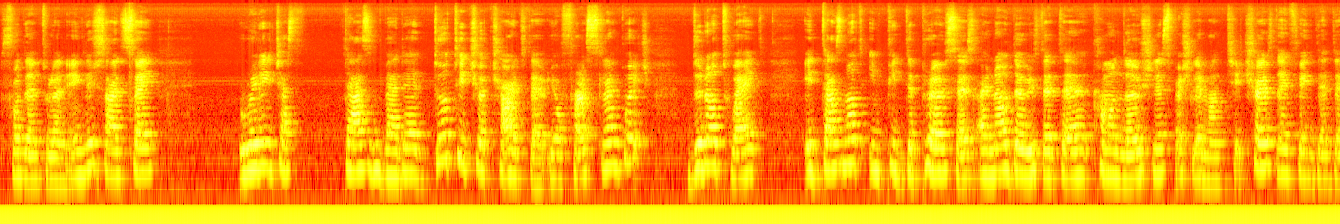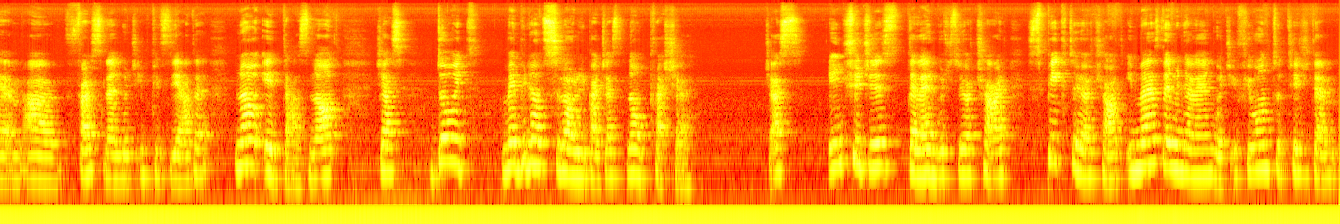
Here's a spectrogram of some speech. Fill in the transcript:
for them to learn English? So I'd say really just doesn't matter. Do teach your child the, your first language. Do not wait. It does not impede the process. I know there is that uh, common notion, especially among teachers. They think that the um, uh, first language impedes the other. No, it does not. Just do it. Maybe not slowly, but just no pressure. Just introduce the language to your child. Speak to your child. Immerse them in the language. If you want to teach them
